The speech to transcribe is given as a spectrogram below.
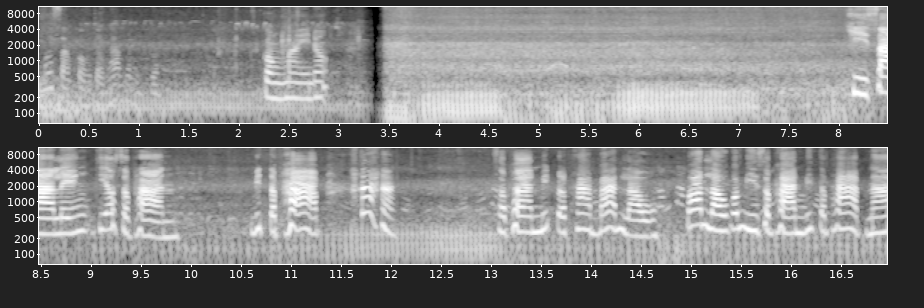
โอ้สับของจากภาพมันตัว กล่องไม้เนาะขี่ซาเล้งเที่ยวสะพาน มิตรภาพ สะพานมิตรภาพบ้านเรา บ้านเราก็มีสะพานมิตรภาพนะ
